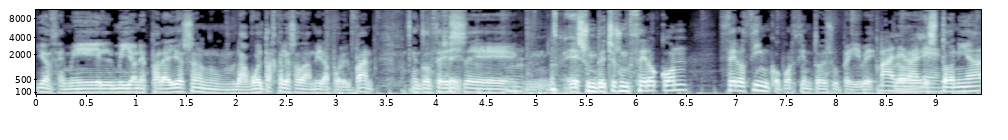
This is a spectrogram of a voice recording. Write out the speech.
y 11.000 millones para ellos son las vueltas que les sobran ir a por el pan. Entonces, eh, es un, de hecho, es un 0,05% de su PIB. Vale, vale. Estonia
